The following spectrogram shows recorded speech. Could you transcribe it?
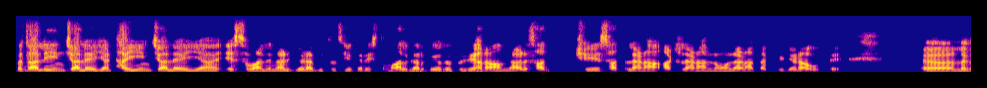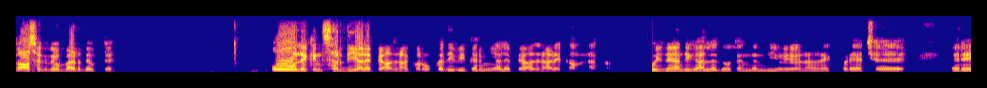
42 ਇੰਚ ਵਾਲੇ ਜਾਂ 28 ਇੰਚ ਵਾਲੇ ਜਾਂ ਇਸ ਹਵਾਲੇ ਨਾਲ ਜਿਹੜਾ ਵੀ ਤੁਸੀਂ ਅਗਰ ਇਸਤੇਮਾਲ ਕਰਦੇ ਹੋ ਤਾਂ ਤੁਸੀਂ ਆਰਾਮ ਨਾਲ 7 6 7 ਲੈਣਾ 8 ਲੈਣਾ 9 ਲੈਣਾ ਤੱਕ ਵੀ ਜਿਹੜਾ ਉੱਤੇ ਲਗਾ ਸਕਦੇ ਹੋ ਬੈੱਡ ਦੇ ਉੱਤੇ। ਉਹ ਲੇਕਿਨ ਸਰਦੀ ਵਾਲੇ ਪਿਆਜ਼ ਨਾ ਕਰੋ, ਕਦੀ ਵੀ ਗਰਮੀ ਵਾਲੇ ਪਿਆਜ਼ ਨਾਲੇ ਕੰਮ ਨਾ ਕਰੋ। ਕੁਝ ਦਿਨਾਂ ਦੀ ਗੱਲ ਹੈ, ਦੋ ਤਿੰਨ ਦਿਨ ਦੀ ਹੋਈ ਹੈ, ਉਹਨਾਂ ਨੇ ਇੱਕ ਬੜੇ ਅੱਛੇ ਮੇਰੇ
